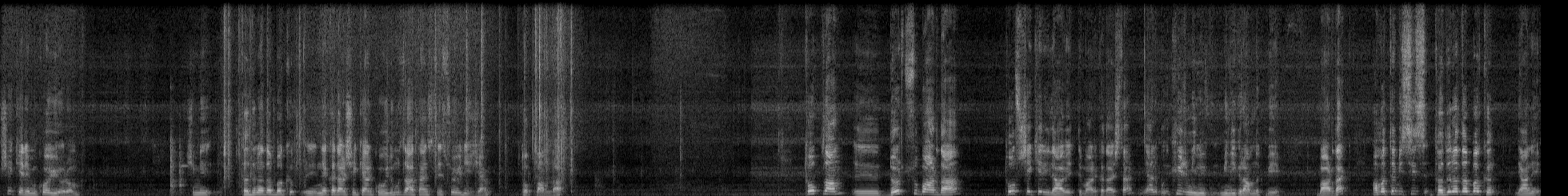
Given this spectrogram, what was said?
Şekerimi koyuyorum. Şimdi tadına da bakıp e, ne kadar şeker koyduğumu zaten size söyleyeceğim toplamda. Toplam e, 4 su bardağı toz şeker ilave ettim arkadaşlar. Yani bu 200 mili- miligramlık bir bardak. Ama tabi siz tadına da bakın. Yani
